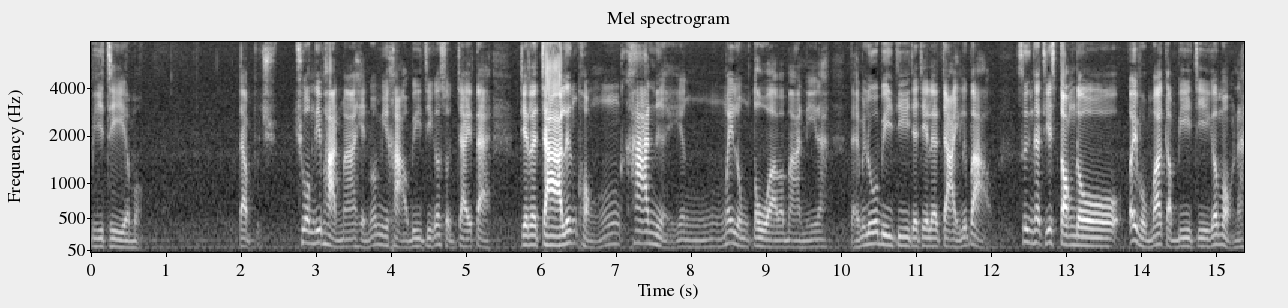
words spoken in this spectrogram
บีจีอะเหมาะแต่ช่วงที่ผ่านมาเห็นว่ามีข่าวบีจีก็สนใจ แต่เจรจาเรื่องของค่าเหนื่อยยังไม่ลงตัวประมาณนี้นะ แต่ไม่รู้ว่าบีจีจะเจรจาอีกหรือเปล่า ซึ่งถ้าทิสตองโด เอ้ยผมว่ากับ BG ก็เหมาะนะ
